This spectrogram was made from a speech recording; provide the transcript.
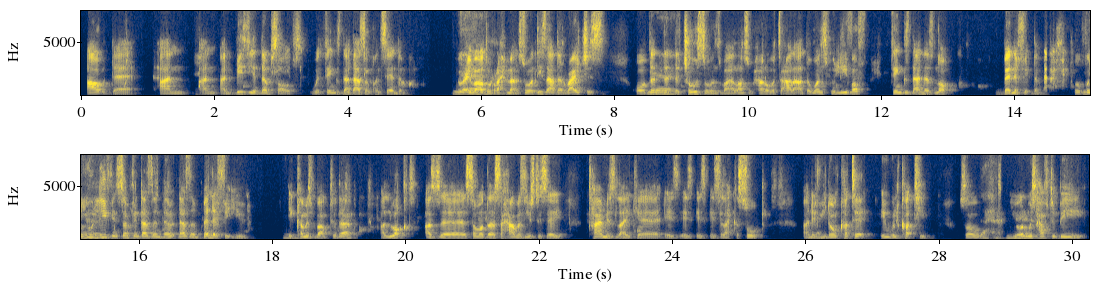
out there and and and busy in themselves with things that doesn't concern them Yeah. Ibadur Rahman. So these are the righteous or the, the, Yeah. the chosen ones by Allah subhanahu wa ta'ala are the ones who leave off things that does not benefit them. So for you Yeah. leaving something doesn't doesn't benefit you, it Mm. comes back to the al-waqt. As uh, some of the Sahabas used to say, time is like uh, is, is, is, is like a sword. And if Yeah. you don't cut it, it will cut you. So you always have to be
